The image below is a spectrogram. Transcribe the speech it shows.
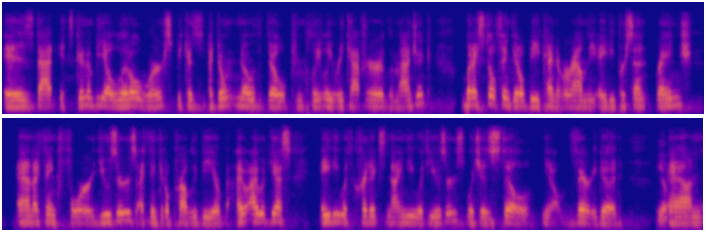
is that it's going to be a little worse because I don't know that they'll completely recapture the magic, but I still think it'll be kind of around the 80% range. And I think for users, I think it'll probably be, I, I would guess 80 with critics, 90 with users, which is still, you know, very good. Yep. And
